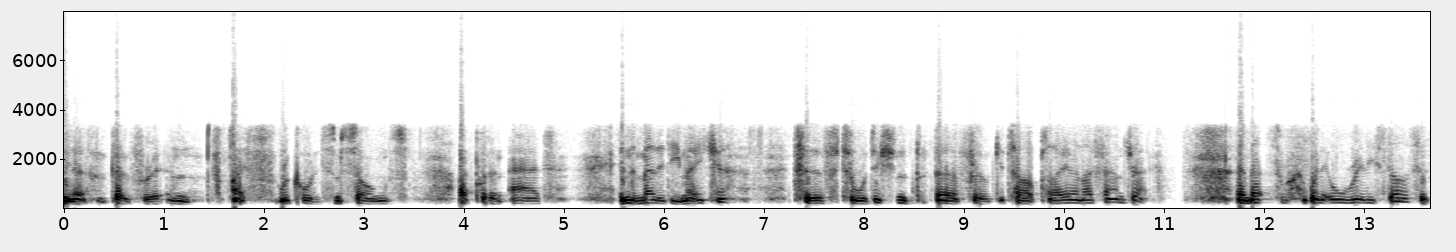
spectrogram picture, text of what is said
you know, go for it, and I recorded some songs. I put an ad in the Melody Maker to to audition uh, for a guitar player, and I found Jack, and that's when it all really started.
